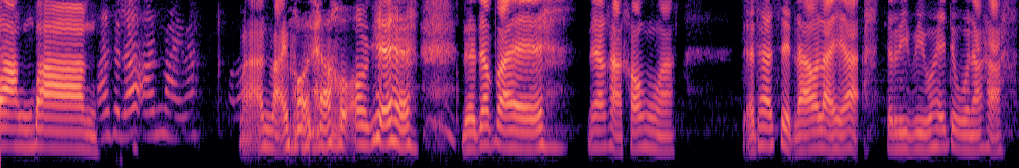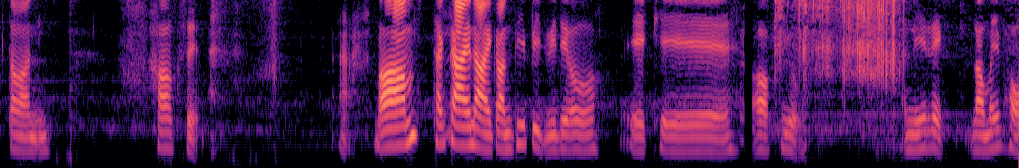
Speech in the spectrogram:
บางบางอันเสร็จแล้วอันใหม่ปะมาอันหมายพอแล้ว โอเค เดี๋ยวจะไปเนี่ยค่ะเข้างัวเดี๋ยวถ้าเสร็จแล้วอะไรอะจะรีวิวให้ดูนะคะ ตอนคอกเสร็จอะบอมทักทายหน่อยก่อนพี่ปิดวิดีโอเอเคออกอยู่ อันนี้เหล็กเราไม่พอ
